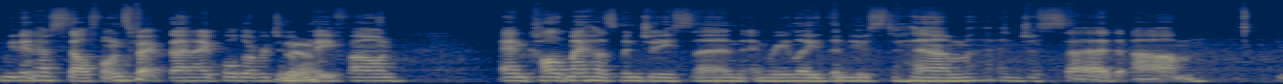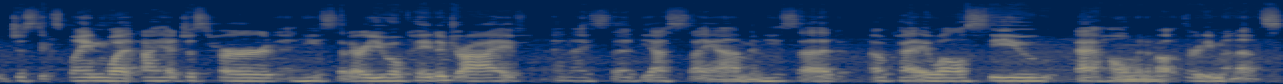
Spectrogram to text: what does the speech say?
we didn't have cell phones back then. I pulled over to yeah. a payphone and called my husband Jason and relayed the news to him and just said, um, just explained what I had just heard. And he said, "Are you okay to drive?" And I said, "Yes, I am." And he said, "Okay, well, I'll see you at home in about thirty minutes."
